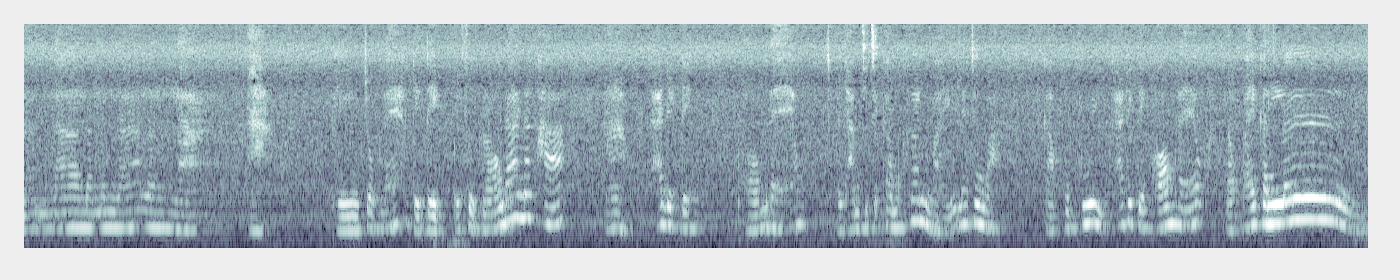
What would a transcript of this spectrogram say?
ลาลาลาลาลาลาลาอะเพลง จบแล้ว เด็กๆ ไปฝึกร้องได้นะคะอ่าถ้าเด็กๆ พร้อมแล้ว จะไปทำกิจกรรมเคลื่อนไหวและจังหวะกับครูปุ้ยถ้าเด็กๆพร้อมแล้ว เราไปกันเลย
